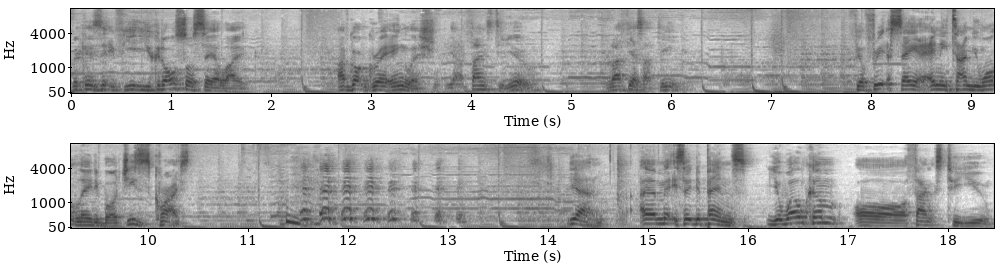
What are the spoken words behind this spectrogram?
Because if you, you could also say like, I've got great English. Yeah, thanks to you. Gracias a ti. Feel free to say it anytime you want, Ladybird. Jesus Christ. yeah, um, so it depends. You're welcome or thanks to you.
